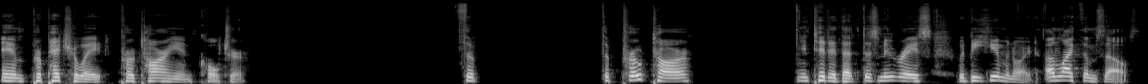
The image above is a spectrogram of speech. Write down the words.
and perpetuate Protarian culture. The the Protar intended that this new race would be humanoid, unlike themselves,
